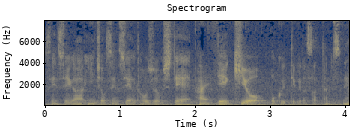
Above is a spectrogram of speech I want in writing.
先生が院長先生が登場して、はい。で木を送ってくださったんですね、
